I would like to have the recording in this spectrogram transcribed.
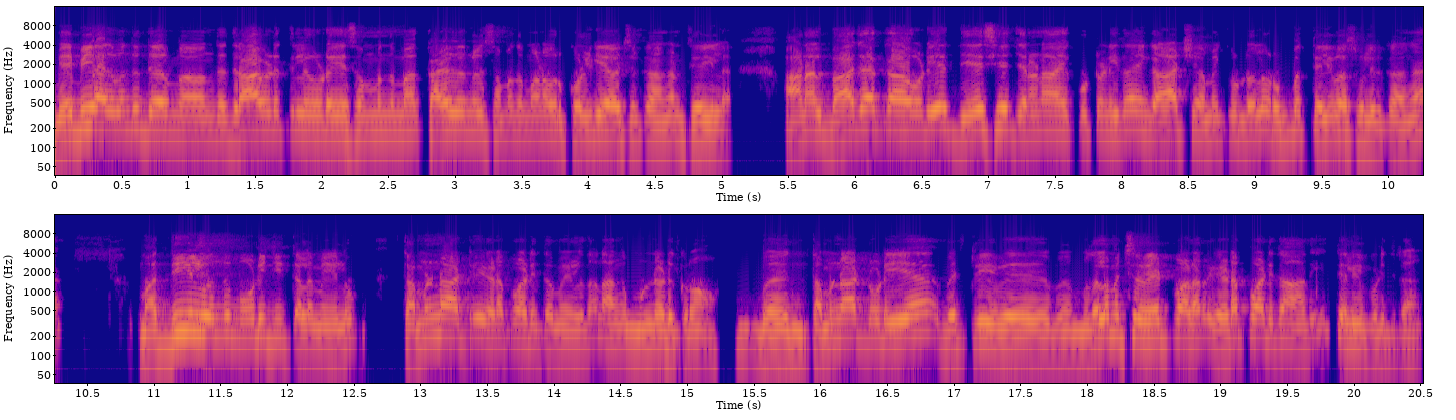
மேபி அது வந்து த- ம- அந்த திராவிடத்திலுடைய சம்பந்தமா கழகங்கள் சம்பந்தமான ஒரு கொள்கையா வச்சிருக்காங்கன்னு தெரியல. ஆனால் பாஜகவுடைய தேசிய ஜனநாயக கூட்டணி தான் இங்க ஆட்சி அமைக்கின்றதுல ரொம்ப தெளிவா சொல்லியிருக்காங்க. மத்தியில் வந்து மோடிஜி தலைமையிலும் தமிழ்நாட்டில் எடப்பாடி தலைமையில தான் நாங்க முன்னெடுக்கிறோம். தமிழ்நாட்டினுடைய வெற்றி முதலமைச்சர் வேட்பாளர் எடப்பாடி தான் அதையும் தெளிவுபடுத்திட்டாங்க.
